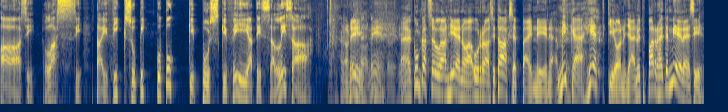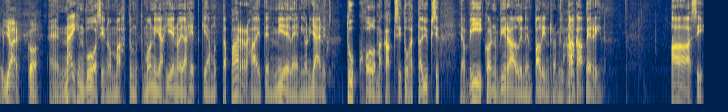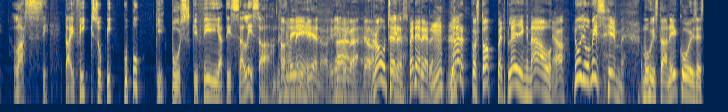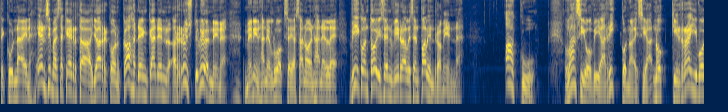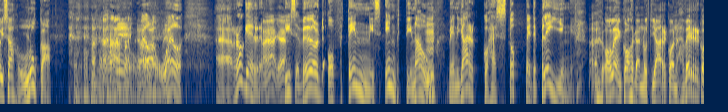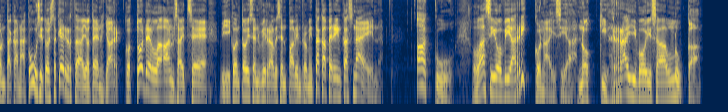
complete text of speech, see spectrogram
Aasi, Lassi tai fiksu pikku pukki puski Fiatissa lisaa. No niin. Äh, Kun katsellaan hienoa uraasi taaksepäin, niin mikä hetki on jäänyt parhaiten mieleesi, Jarkko? Näihin vuosiin on mahtunut monia hienoja hetkiä, mutta parhaiten mieleeni on jäänyt Tukholma 2001 ja viikon virallinen palindromi Aha. takaperin. Aasi, Lassi tai fiksu pikku pukki puski Fiatissa lisaa. No, niin, hienoa, Ää, Roger Federer, Jarkko stopped playing now. Joo. Do you miss him? Muistan ikuisesti, kun näin ensimmäistä kertaa Jarkon kahden käden rystylyönnin. Menin hänen luokseen ja sanoin hänelle viikon toisen virallisen palindromin. Aku. Lasiovia rikkonaisia nokki raivoisa luka. well, well. Uh, Roger, Ah, yeah. is world of tennis empty now when Jarkko has stopped playing? Olen kohdannut Jarkon verkon takana 16 kertaa, joten Jarkko todella ansaitsee viikon toisen virallisen palindromin takaperin kas näin. Aku, lasiovia rikkonaisia, nokki raivoisa luka.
